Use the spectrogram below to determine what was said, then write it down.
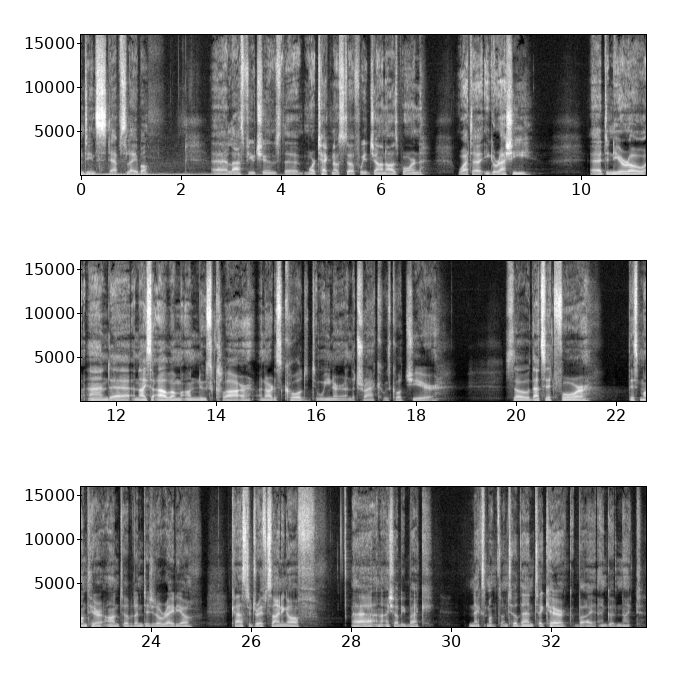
17 Steps label. Uh, last few tunes, the more techno stuff, we had John Osborn, Wata Igarashi, uh, Deniro, and uh, a nice album on Nous'klaer, an artist called Dewener, and the track was called Jeer. So that's it for this month here on Dublin Digital Radio. Cast Adrift signing off, uh, and I shall be back next month. Until then, take care, goodbye, and good night.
